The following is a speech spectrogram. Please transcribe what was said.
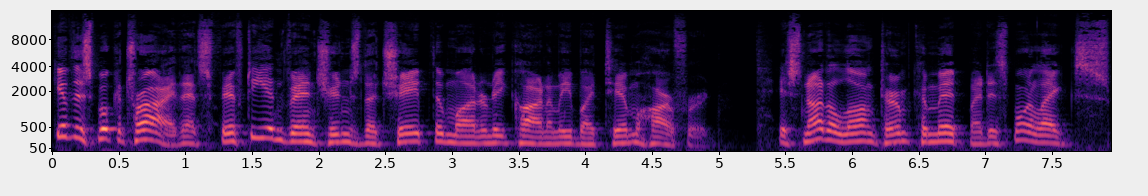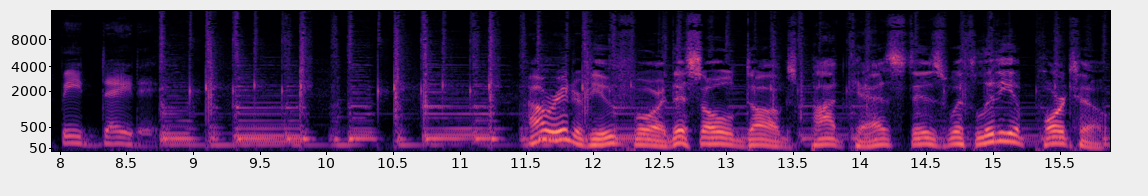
Give this book a try. That's 50 Inventions That Shape the Modern Economy by Tim Harford. It's not a long term commitment, it's more like speed dating. Our interview for This Old Dogs podcast is with Lydia Porto,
